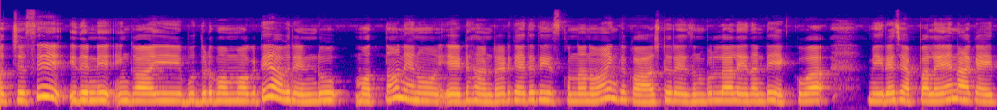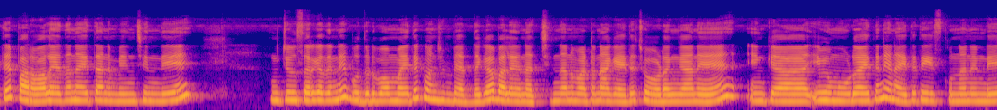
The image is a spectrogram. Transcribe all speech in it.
వచ్చేసి ఇదండి. ఇంకా ఈ బుద్ధుడు బొమ్మ ఒకటి అవి రెండు మొత్తం నేను ఎయిట్ హండ్రెడ్కి అయితే తీసుకున్నాను. ఇంకా కాస్ట్ రీజనబుల్లా లేదంటే ఎక్కువ మీరే చెప్పాలి. నాకైతే పర్వాలేదని అయితే అనిపించింది. చూసారు కదండి బుద్ధుడు బొమ్మ అయితే కొంచెం పెద్దగా భలే నచ్చిందనమాట నాకైతే చూడంగానే. ఇంకా ఇవి మూడు అయితే నేనైతే తీసుకున్నానండి.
